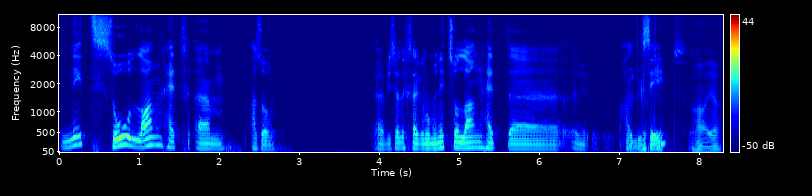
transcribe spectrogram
nicht so lang hat, ähm, also äh, wie soll ich sagen, wo man nicht so lange hat äh, äh, halt gesehen Beleuchtet. Aha, ja.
